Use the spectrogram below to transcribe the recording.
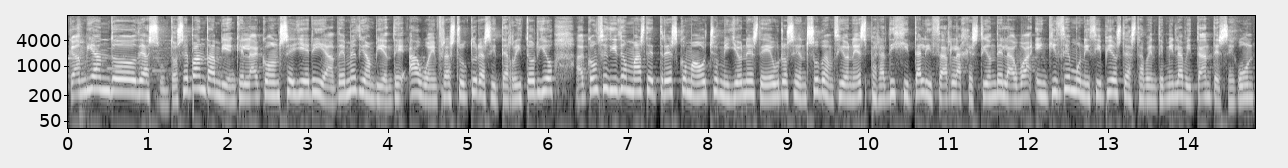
Cambiando de asunto, sepan también que la Consellería de Medio Ambiente, Agua, Infraestructuras y Territorio ha concedido más de 3,8 millones de euros en subvenciones para digitalizar la gestión del agua en 15 municipios de hasta 20.000 habitantes, según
